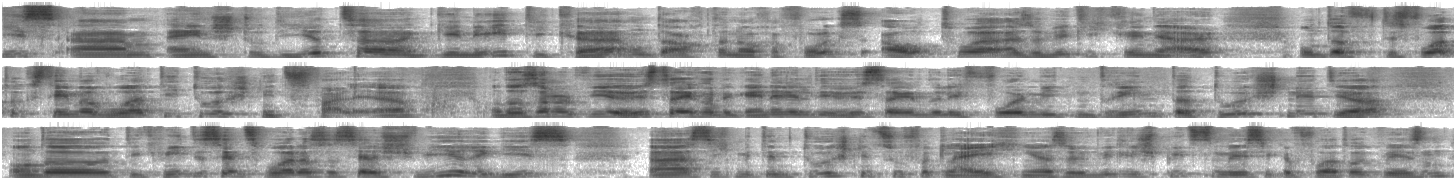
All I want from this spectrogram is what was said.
ist ähm, ein studierter Genetiker und auch dann auch Erfolgsautor, also wirklich genial. Und das Vortragsthema war die Durchschnittsfalle. Ja. Und da sind halt wir Österreich oder generell die Österreicher natürlich voll mittendrin, der Durchschnitt, ja. Und äh, die Quintessenz war, dass es sehr schwierig ist, äh, sich mit dem Durchschnitt zu vergleichen. Also wirklich spitzenmäßiger Vortrag gewesen.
